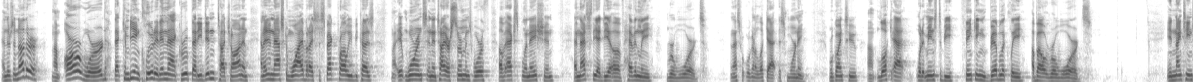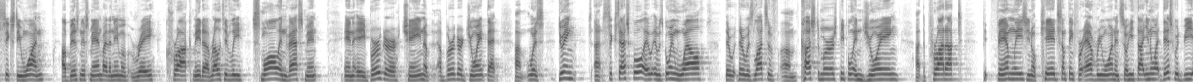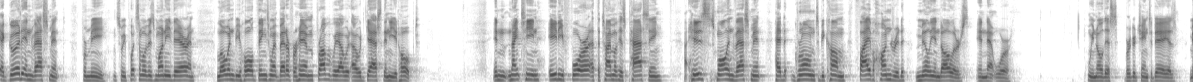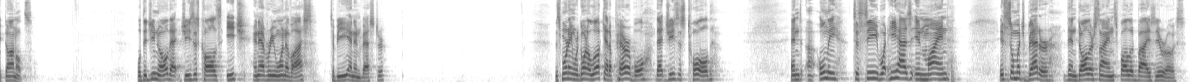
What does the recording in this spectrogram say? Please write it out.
and there's another um, R word that can be included in that group that he didn't touch on. And, and I didn't ask him why, but I suspect probably because uh, it warrants an entire sermon's worth of explanation. And that's the idea of heavenly rewards. And that's what we're going to look at this morning. We're going to um, look at what it means to be thinking biblically about rewards. In 1961, a businessman by the name of Ray Kroc made a relatively small investment in a burger chain, a, a burger joint that um, was doing uh, successful. It, it, was going well. There, there was lots of um, customers, people enjoying uh, the product, P- families, you know, kids, something for everyone. And so he thought, you know what, this would be a good investment for me. And so he put some of his money there, and lo and behold, things went better for him, probably, I would, I would guess, than he had hoped. In 1984, at the time of his passing, his small investment had grown to become $500 million in net worth. We know this burger chain today as McDonald's. Well, did you know that Jesus calls each and every one of us to be an investor? This morning, we're going to look at a parable that Jesus told, and uh, only to see what he has in mind is so much better than dollar signs followed by zeros.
